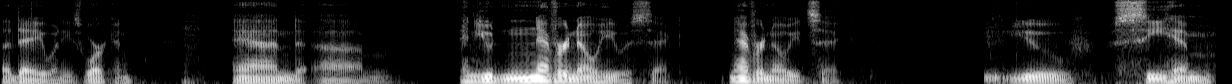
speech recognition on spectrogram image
a day when he's working. And, um, and you'd never know he was sick, never know he'd sick. You see him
